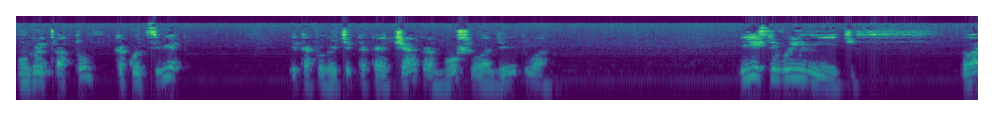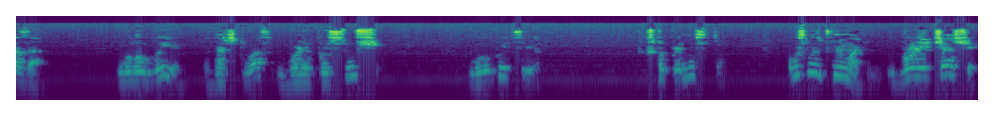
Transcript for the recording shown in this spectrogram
Он говорит о том, какой цвет и, как вы говорите, какая чакра больше владеет вами. И если вы имеете глаза голубые, значит у вас более присущий голубой цвет. Что приносит он? Вы смотрите внимательно. Более чаще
